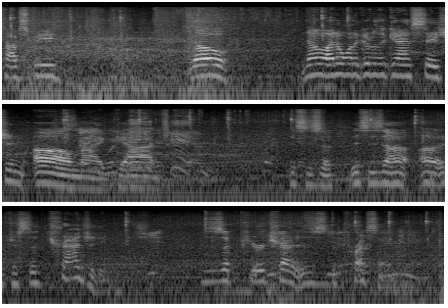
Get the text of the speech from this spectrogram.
Top speed. No. No, I don't want to go to the gas station. Oh So my god. make it, yeah, This is a this is a, a just a tragedy. This is a pure tragedy. This is he didn't start depressing. naming him until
